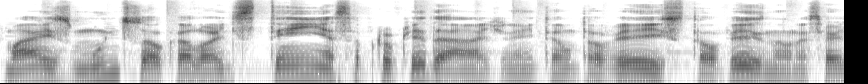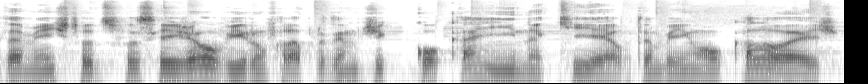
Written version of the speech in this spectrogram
Mas muitos alcaloides têm essa propriedade, né? Então, talvez, talvez não, né? Certamente todos vocês já ouviram falar, por exemplo, de cocaína, que é também um alcaloide.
